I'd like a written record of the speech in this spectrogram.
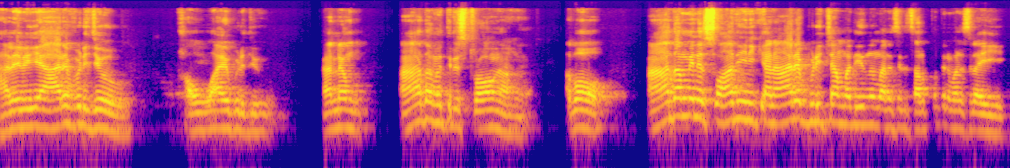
ഹലലിയ ആരെ പിടിച്ചു? ഹൗവായ പിടിച്ചു. കാരണം ആദം ഇത്തിരി സ്ട്രോങ് ആണ്. അപ്പോ ആദമിനെ സ്വാധീനിക്കാൻ ആരെ പിടിച്ചാൽ മതി എന്ന് മനസ്സിൽ സർപ്പത്തിന് മനസ്സിലായി.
